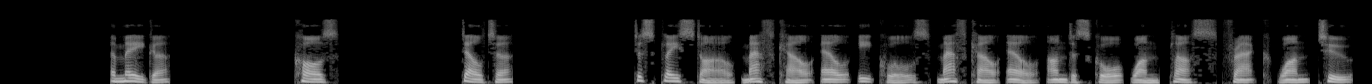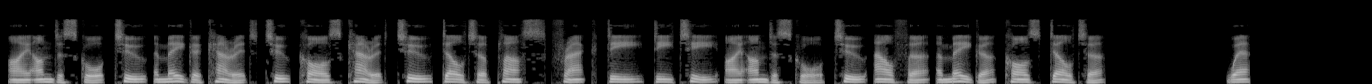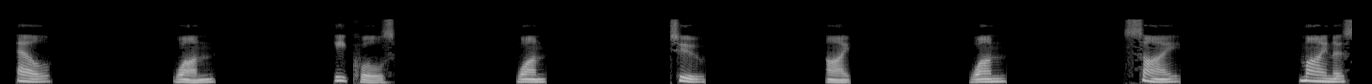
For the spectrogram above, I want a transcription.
omega cos delta Display style mathcal L equals mathcal L underscore one plus frac one two I underscore two Omega caret two cos caret two delta plus frac D DT I underscore two alpha Omega cos delta where L one equals one 2 i 1 psi minus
